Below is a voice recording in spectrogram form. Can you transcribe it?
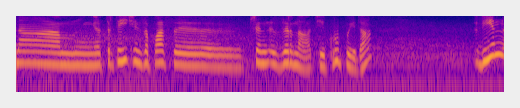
на м, стратегічний запас е, зерна чи крупи, да? він.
